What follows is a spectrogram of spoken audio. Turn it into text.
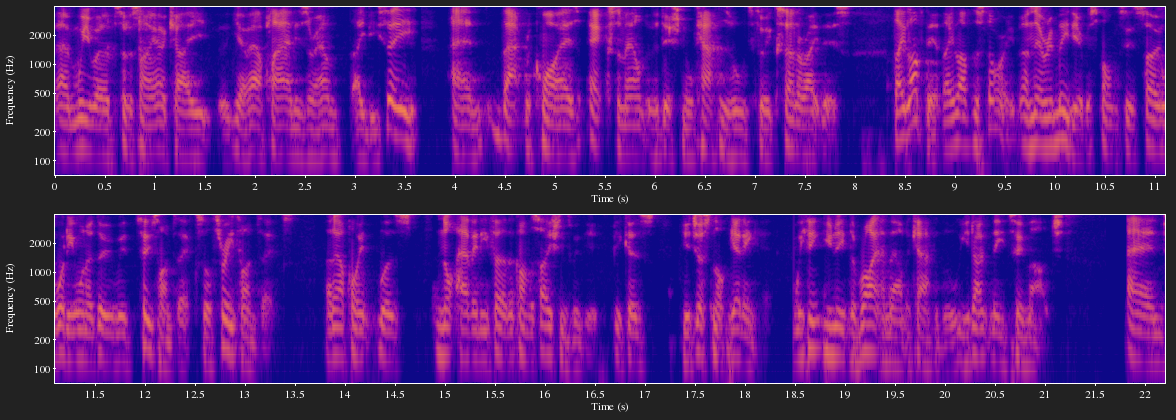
And we were sort of saying, okay, you know, our plan is around ABC, and that requires X amount of additional capital to accelerate this they loved it. They loved the story. And their immediate response is, so what do you want to do with two times X or three times X? And our point was not have any further conversations with you because you're just not getting it. We think you need the right amount of capital. You don't need too much. And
